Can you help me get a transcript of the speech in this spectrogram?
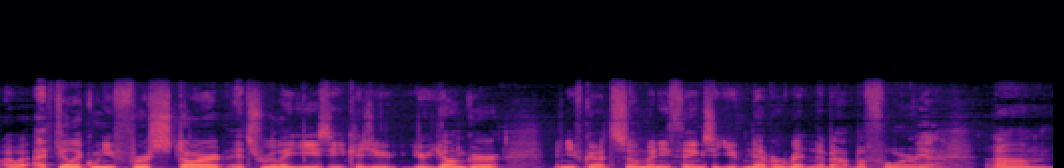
I I feel like when you first start, it's really easy because you you're younger and you've got so many things that you've never written about before. Yeah. Um,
